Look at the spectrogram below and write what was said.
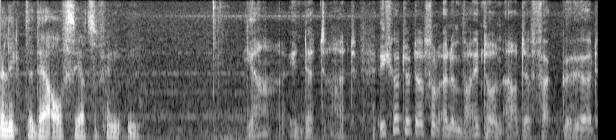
Relikte der Aufseher zu finden? Ja, in der Tat. Ich hatte da von einem weiteren Artefakt gehört,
